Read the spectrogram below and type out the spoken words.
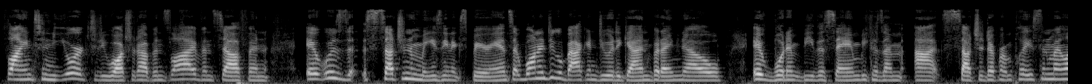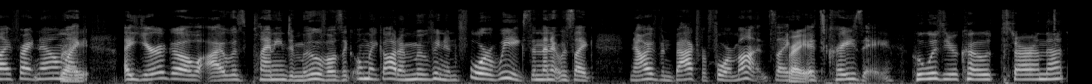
flying to New York to do Watch What Happens Live and stuff. And it was such an amazing experience. I wanted to go back and do it again, but I know it wouldn't be the same because I'm at such a different place in my life right now. I'm Right. like, a year ago, I was planning to move. I was like, oh my God, I'm moving in four weeks. And then it was like, now I've been back for four months. Like, Right. it's crazy. Who was your co-star on that?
